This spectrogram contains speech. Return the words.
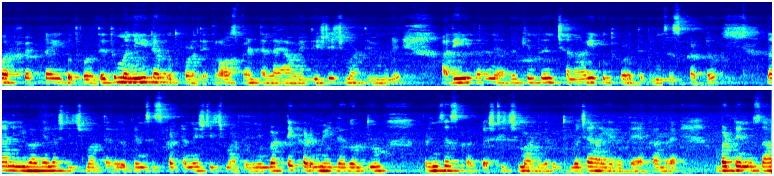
ಪರ್ಫೆಕ್ಟಾಗಿ ಕೂತ್ಕೊಳ್ಳುತ್ತೆ ತುಂಬ ನೀಟಾಗಿ ಕೂತ್ಕೊಳ್ಳುತ್ತೆ ಕ್ರಾಸ್ ಪ್ಯಾಂಟ್ ಎಲ್ಲ ಯಾವ ರೀತಿ ಸ್ಟಿಚ್ ಮಾಡ್ತೀವಿ ನೋಡಿ. ಅದೇ ಥರನೇ ಅದಕ್ಕಿಂತ ಚೆನ್ನಾಗಿ ಕೂತ್ಕೊಳ್ಳುತ್ತೆ ಪ್ರಿನ್ಸಸ್ ಕಟ್ಟು ನಾನು ಇವಾಗೆಲ್ಲ ಸ್ಟಿಚ್ ಮಾಡ್ತಾ ಇರೋದು ಪ್ರಿನ್ಸಸ್ ಕಟ್ಟನ್ನೇ ಸ್ಟಿಚ್ ಮಾಡ್ತಾಯಿದ್ದೀನಿ ಬಟ್ಟೆ ಕಡಿಮೆ ಇದ್ದಾಗಂತೂ ಪ್ರಿನ್ಸಸ್ ಕಟ್ ಸ್ಟಿಚ್ ಮಾಡಿದರೆ ತುಂಬ ಚೆನ್ನಾಗಿರುತ್ತೆ. ಯಾಕಂದರೆ ಬಟ್ಟೆನೂ ಸಹ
